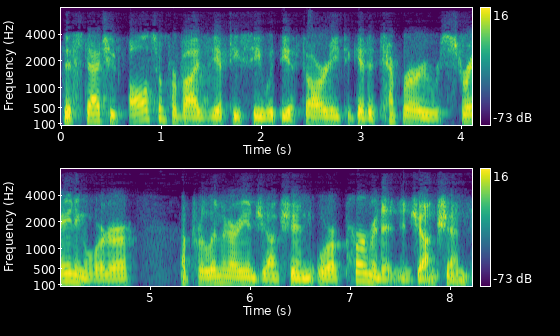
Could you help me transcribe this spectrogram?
The statute also provides the FTC with the authority to get a temporary restraining order, a preliminary injunction, or a permanent injunction.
